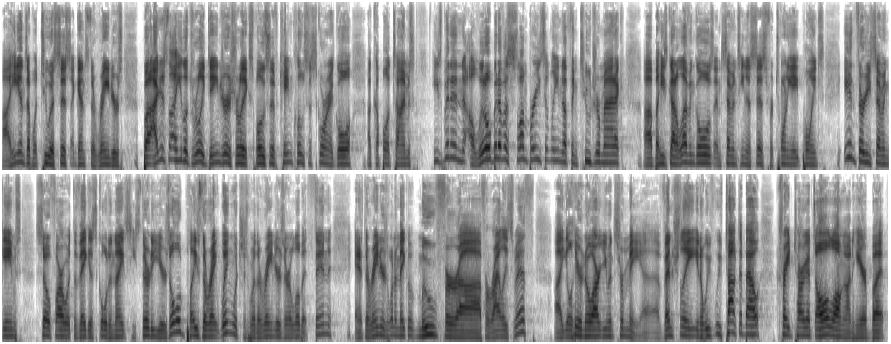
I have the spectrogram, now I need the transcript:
Uh, he ends up with two assists against the Rangers, but I just thought he looked really dangerous, really explosive, came close to scoring a goal a couple of times. He's been in a little bit of a slump recently, nothing too dramatic, uh, but he's got 11 goals and 17 assists for 28 points in 37 games so far with the Vegas Golden Knights. He's 30 years old, plays the right wing, which is where the Rangers are a little bit thin. And if the Rangers want to make a move for uh, for Reilly Smith, uh, you'll hear no arguments from me. Uh, eventually, you know, we've we've talked about trade targets all along on here, but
